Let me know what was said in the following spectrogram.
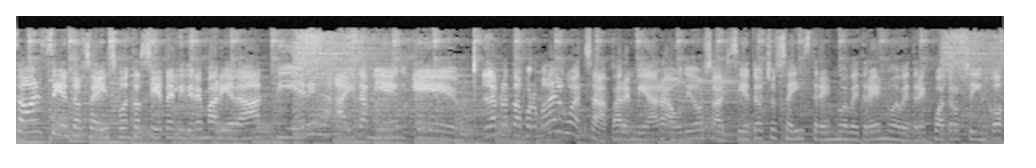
Sol 106.7, líder en variedad. Tienen ahí también eh, la plataforma del WhatsApp para enviar audios al 786-393-9345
